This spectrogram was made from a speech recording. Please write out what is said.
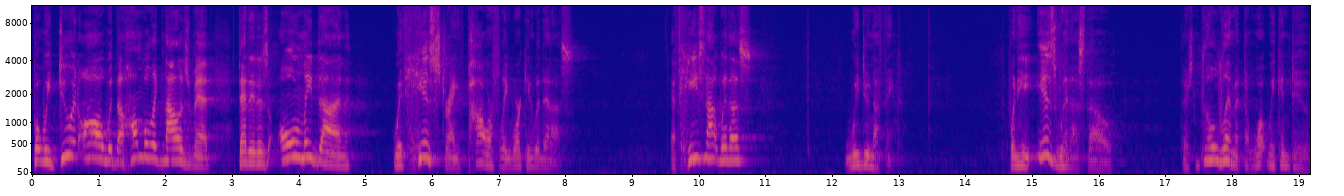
but we do it all with the humble acknowledgement that it is only done with His strength powerfully working within us. If He's not with us, we do nothing. When He is with us, though, there's no limit to what we can do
